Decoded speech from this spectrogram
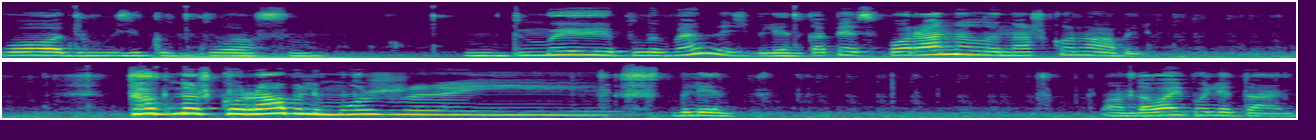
О, друзі, класно. Ми пливемо десь, блін, капець, поранили наш корабль. Так наш корабль може і. Блін. Ладно, давай політаємо.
